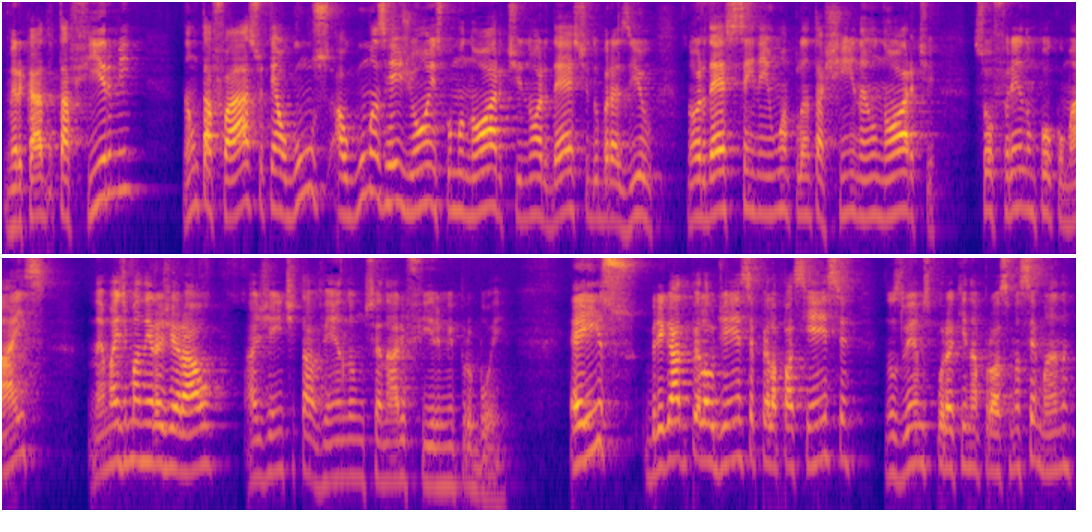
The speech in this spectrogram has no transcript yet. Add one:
O mercado está firme, não está fácil. Tem alguns, algumas regiões, como norte nordeste do Brasil, nordeste sem nenhuma planta china, o norte sofrendo um pouco mais, né? mas de maneira geral a gente está vendo um cenário firme para o boi. É isso, obrigado pela audiência, pela paciência. Nos vemos por aqui na próxima semana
